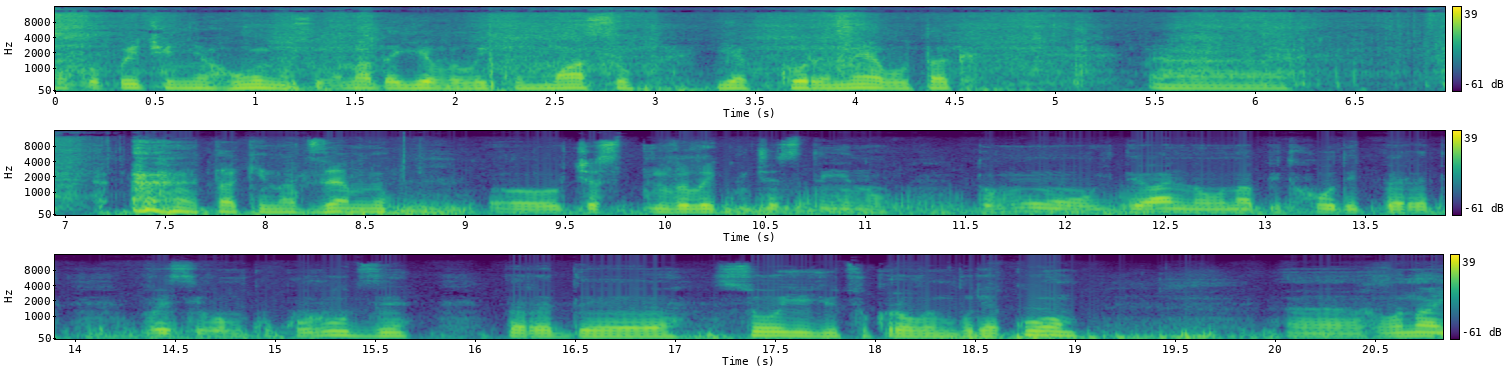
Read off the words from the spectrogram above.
накопичення гумусу. Вона дає велику масу як кореневу, так, е, так і надземну о, час- велику частину. Тому ідеально вона підходить перед висівом кукурудзи, перед е, соєю, цукровим буряком. Е, Вона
